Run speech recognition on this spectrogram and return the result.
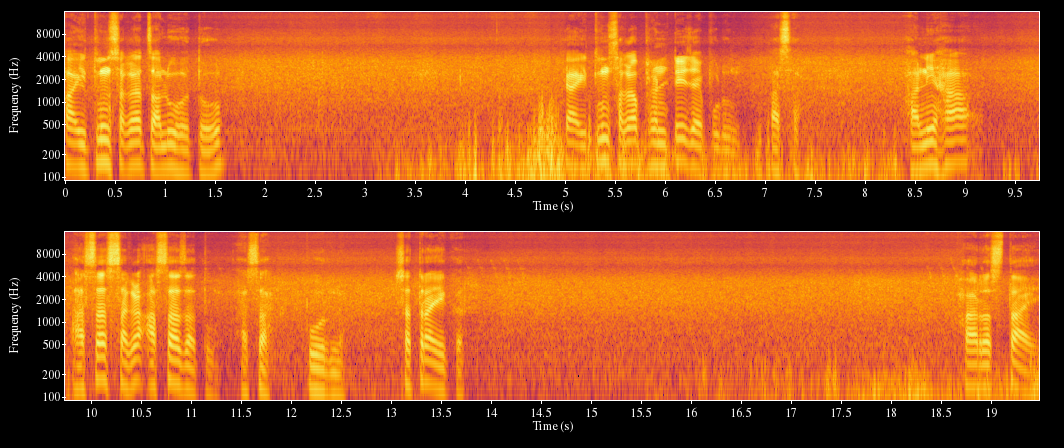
हा इथून सगळा चालू होतो. ह्या इथून सगळा फ्रंटेज आहे पुढून असा. आणि हा असा सगळा असा जातो असा पूर्ण. सतरा एकर. हा रस्ता आहे.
